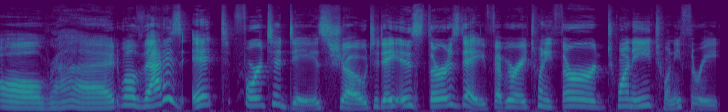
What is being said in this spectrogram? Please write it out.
All right. Well, that is it for today's show. Today is Thursday, February 23rd, 2023.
